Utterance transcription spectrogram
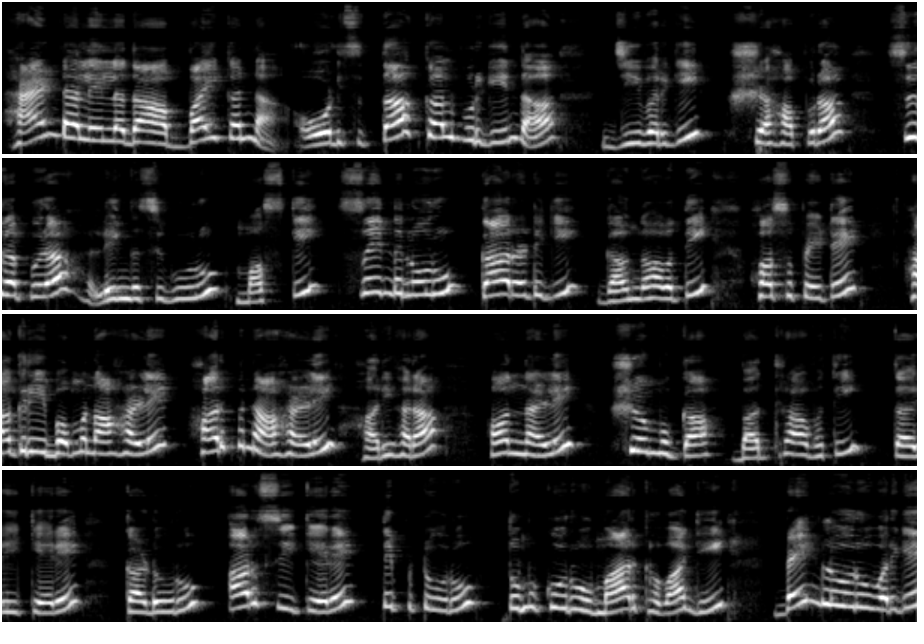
ಹ್ಯಾಂಡಲ್ ಇಲ್ಲದ ಬೈಕನ್ನು ಓಡಿಸುತ್ತಾ ಕಲಬುರಗಿಯಿಂದ ಜೀವರ್ಗಿ, ಶಹಾಪುರ, ಸುರಪುರ, ಲಿಂಗಸಿಗೂರು, ಮಸ್ಕಿ, ಸೇಂದನೂರು, ಕಾರಟಗಿ, ಗಂಗಾವತಿ, ಹೊಸಪೇಟೆ ಹಗರಿ ಬೊಮ್ಮನಹಳ್ಳಿ ಹರಪನಹಳ್ಳಿ, ಹರಿಹರ, ಹೊನ್ನಳ್ಳಿ, ಶಿವಮೊಗ್ಗ, ಭದ್ರಾವತಿ, ತರೀಕೆರೆ, ಕಡೂರು, ಅರಸೀಕೆರೆ, ತಿಪಟೂರು, ತುಮಕೂರು ಮಾರ್ಗವಾಗಿ ಬೆಂಗಳೂರುವರೆಗೆ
